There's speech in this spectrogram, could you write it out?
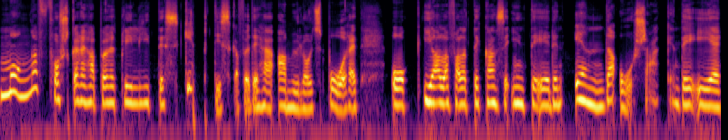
Många forskare har börjat bli lite skeptiska kritiska för det här amyloidspåret och i alla fall att det kanske inte är den enda orsaken. Det är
